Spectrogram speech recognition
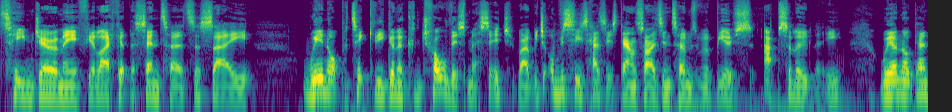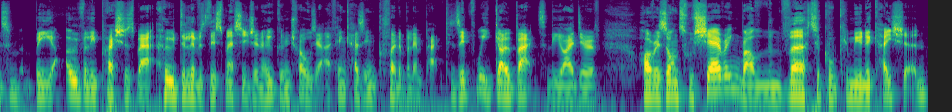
Team Jeremy, if you like, at the centre to say, we're not particularly going to control this message, right? Which obviously has its downsides in terms of abuse. Absolutely. We are not going to be overly precious about who delivers this message and who controls it, I think has incredible impact. Because if we go back to the idea of horizontal sharing rather than vertical communication,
